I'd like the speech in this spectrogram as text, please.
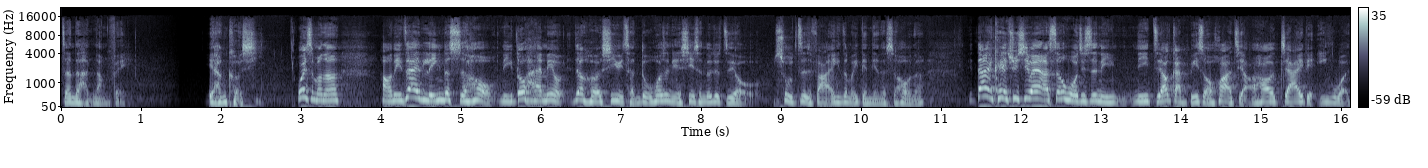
真的很浪费，也很可惜。为什么呢？好，你在零的时候，你都还没有任何西语程度，或是你的西语程度就只有数字发音这么一点点的时候呢？当然可以去西班牙生活。其实你你只要敢比手画脚，然后加一点英文，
